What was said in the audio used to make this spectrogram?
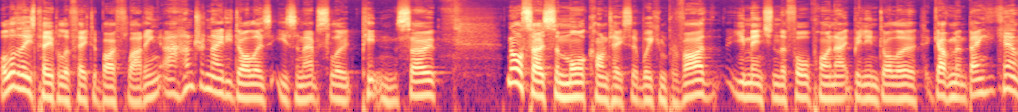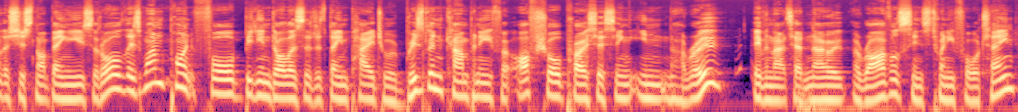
all of these people affected by flooding, $180 is an absolute pittance. So, and also some more context that we can provide. You mentioned the $4.8 billion government bank account that's just not being used at all. There's $1.4 billion that has been paid to a Brisbane company for offshore processing in Nauru even though it's had no arrivals since 2014.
